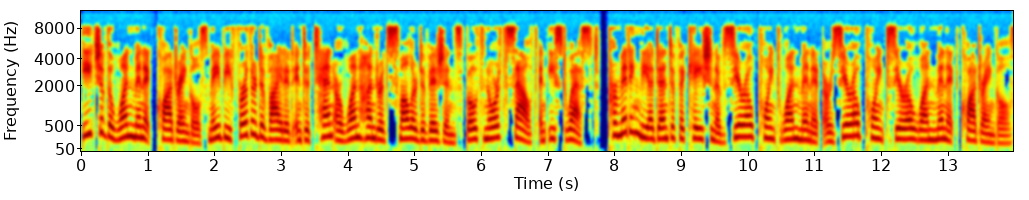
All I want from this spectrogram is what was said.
Each of the one-minute quadrangles may be further divided into 10 or 100 smaller divisions both north-south and east-west, permitting the identification of 0.1-minute or 0.01-minute quadrangles.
